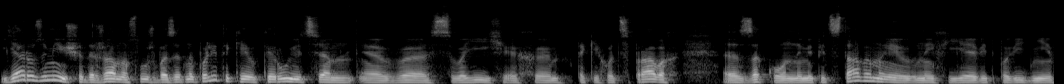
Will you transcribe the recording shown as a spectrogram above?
Я розумію, що Державна служба з етнополітики керується е, в своїх е, таких от справах законними підставами. У них є відповідні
